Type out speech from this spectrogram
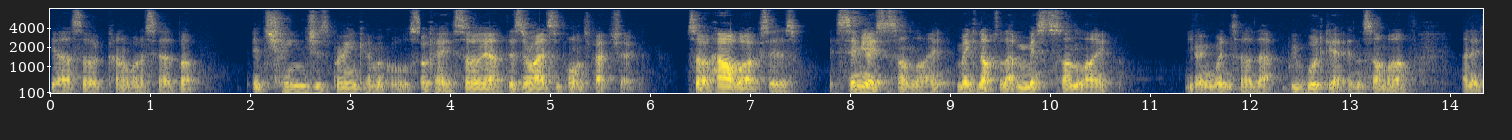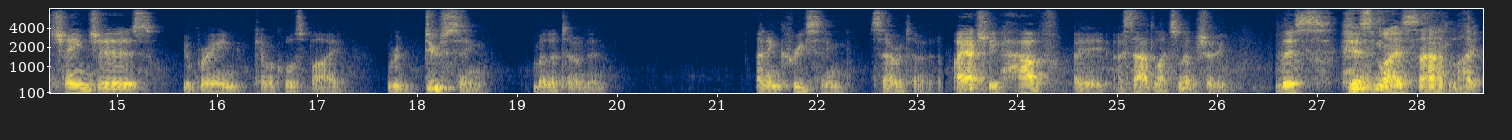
Yeah, so kind of what I said, but it changes brain chemicals. Okay, so yeah, this is why it's important to fact check. So how it works is it simulates the sunlight, making up for that missed sunlight during winter that we would get in the summer, and it changes your brain chemicals by reducing melatonin and increasing serotonin. I actually have a, a sad light, so let me show you. This is my sad light.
